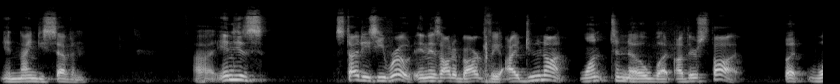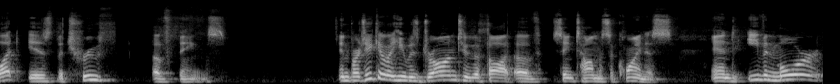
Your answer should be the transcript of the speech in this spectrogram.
in 97. Uh, in his studies, he wrote in his autobiography I do not want to know what others thought, but what is the truth of things. In particular, he was drawn to the thought of St. Thomas Aquinas. And even more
